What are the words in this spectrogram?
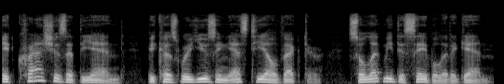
It crashes at the end, because we're using STL vector, so let me disable it again.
